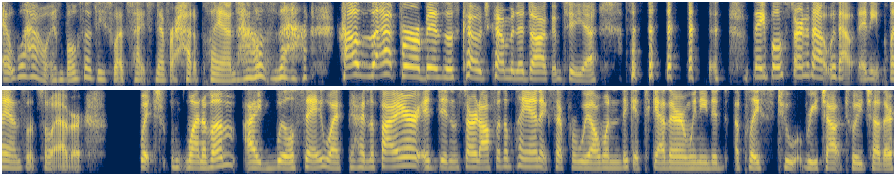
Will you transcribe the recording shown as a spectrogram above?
eh, wow. And both of these websites never had a plan. How's that? How's that for a business coach coming and talking to you? they both started out without any plans whatsoever which one of them I will say, Wife Behind the Fire, it didn't start off with a plan, except for we all wanted to get together and we needed a place to reach out to each other.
